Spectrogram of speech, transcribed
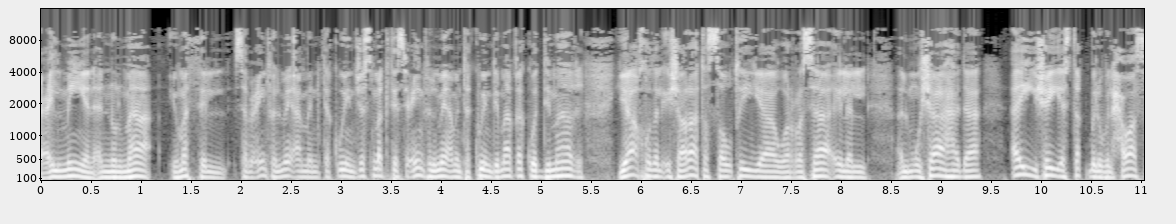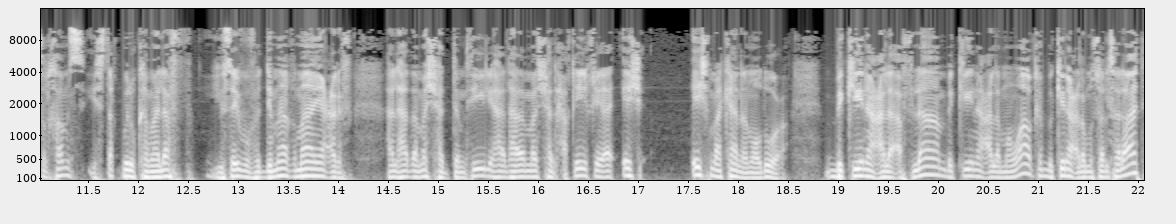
علميا أنه الماء يمثل 70% من تكوين جسمك 90% من تكوين دماغك. والدماغ يأخذ الإشارات الصوتية والرسائل المشاهدة. أي شيء يستقبله بالحواس الخمس يستقبله كملف يسيبه في الدماغ ما يعرف هل هذا مشهد تمثيلي هل هذا مشهد حقيقي إيش إيش ما كان الموضوع. بكينا على أفلام بكينا على مواقف بكينا على مسلسلات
